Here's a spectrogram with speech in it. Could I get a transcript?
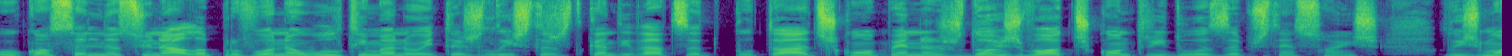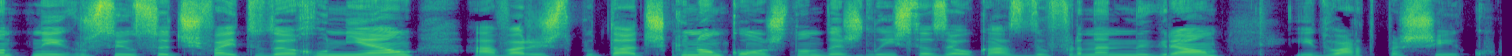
O Conselho Nacional aprovou na última noite as listas de candidatos a deputados com apenas dois votos contra e duas abstenções. Luís Montenegro saiu satisfeito da reunião. Há vários deputados que não constam das listas, é o caso de Fernando Negrão e Eduardo Pacheco.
